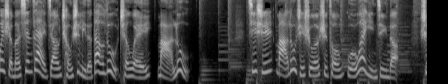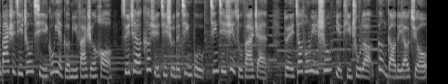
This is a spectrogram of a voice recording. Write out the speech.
为什么现在将城市里的道路称为马路？其实，马路之说是从国外引进的。十八世纪中期，工业革命发生后，随着科学技术的进步，经济迅速发展，对交通运输也提出了更高的要求。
